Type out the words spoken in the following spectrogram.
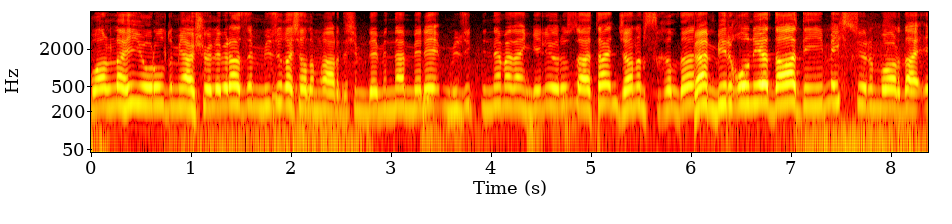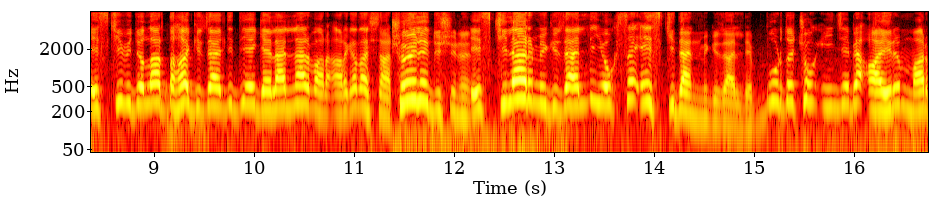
vallahi yoruldum ya. Şöyle biraz da müzik açalım kardeşim. Deminden beri müzik dinlemeden geliyoruz zaten. Canım sıkıldı. Ben bir konuya daha değinmek istiyorum bu arada. Eski videolar daha güzeldi diye gelenler var arkadaşlar. Şöyle düşünün. Eskiler mi güzeldi yoksa eskiden mi güzeldi? Burada çok ince bir ayrım var.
